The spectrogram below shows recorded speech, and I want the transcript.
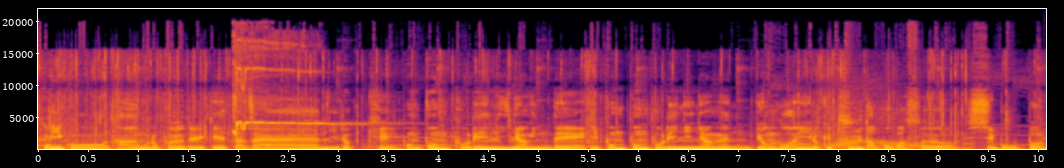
그리고 다음으로 보여드릴 게 짜잔! 이렇게 폼폼프린 인형인데 이 폼폼프린 인형은 연구원이 이렇게 둘 다 뽑았어요. 15번.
